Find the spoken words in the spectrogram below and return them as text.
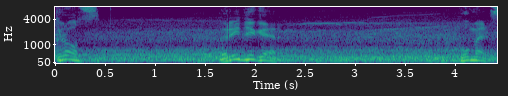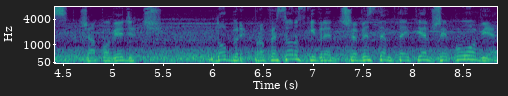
Kroos. Rüdiger. Hummels, trzeba powiedzieć. Dobry, profesorski wręcz występ w tej pierwszej połowie.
